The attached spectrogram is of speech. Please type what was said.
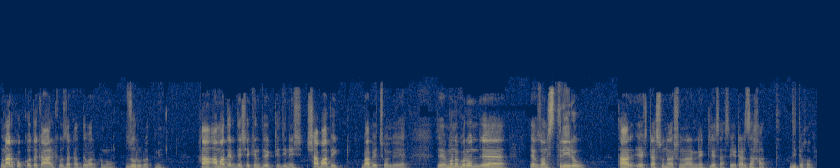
উনার পক্ষ থেকে আর কেউ জাকাত দেওয়ার কোনো জরুরত নেই। হ্যাঁ আমাদের দেশে কিন্তু একটি জিনিস স্বাভাবিকভাবে চলে যে মনে করুন একজন স্ত্রীরও তার একটা সোনার সোনার নেকলেস আছে, এটার জাকাত দিতে হবে।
